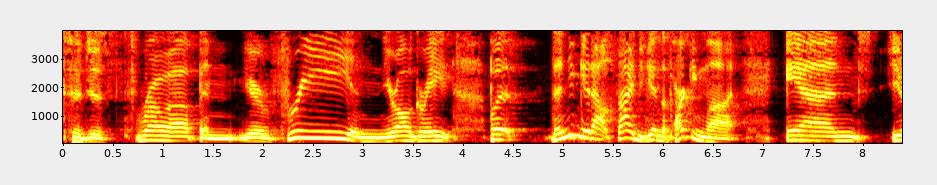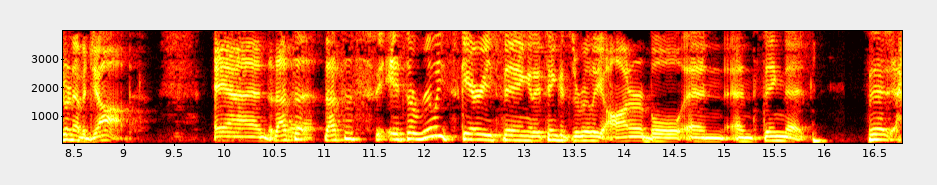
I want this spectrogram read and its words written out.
to just throw up and you're free and you're all great. But then you get outside you get in the parking lot and you don't have a job and that's a that's a it's a really scary thing and i think it's a really honorable and and thing that that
